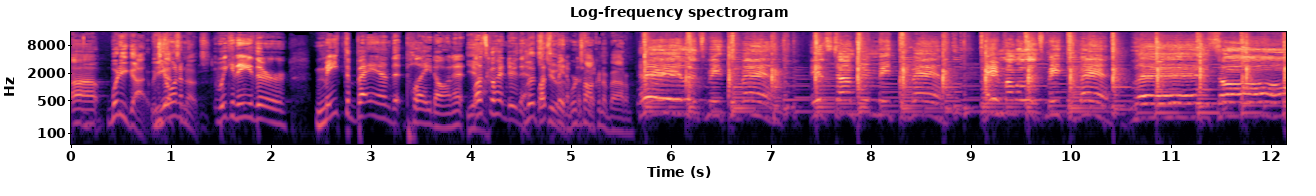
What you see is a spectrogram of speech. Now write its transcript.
Uh, what do you got? You, You got want some to? notes? We can either meet the band that played on it. Let's go ahead and do that. Let's, do meet it. 'em. We're Let's talking about them. Hey, let's meet the band. It's time to meet the band. Hey, mama, let's meet the band. Let's all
